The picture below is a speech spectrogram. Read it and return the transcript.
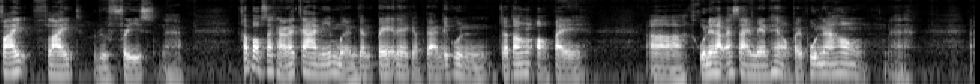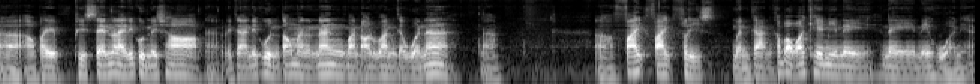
fight flight หรือ freeze นะครับ เขาบอกสถานการณ์นี้เหมือนกันเป๊ะเลยกับการที่คุณจะต้องออกไปคุณได้รับ assignment ให้ออกไปพูดหน้าห้องนะเอาไป present อะไรที่คุณไม่ชอบนะหรือการที่คุณต้องมานั่ง one on one กับหัวหน้านะ fight flight freeze เหมือนกันเขาบอกว่าเคมีในในในหัวเนี่ย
